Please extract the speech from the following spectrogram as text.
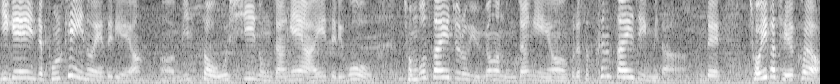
이게 이제 볼케이노 애들이에요. 어, 미스터 오씨 농장의 아이들이고 전보 사이즈로 유명한 농장이에요. 그래서 큰 사이즈입니다. 근데 저희가 제일 커요.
